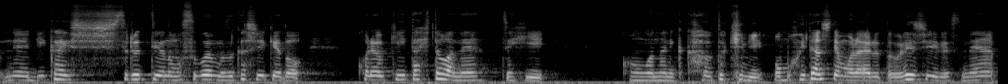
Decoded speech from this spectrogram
ね、理解するっていうのもすごい難しいけど、これを聞いた人はね、ぜひ今後何か買うときに思い出してもらえると嬉しいですね。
